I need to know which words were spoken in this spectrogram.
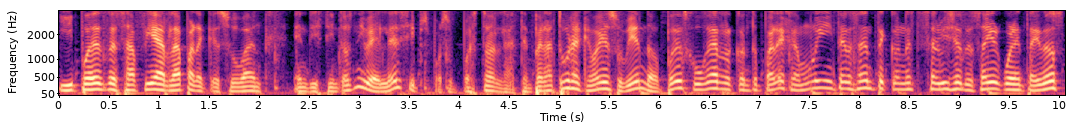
y puedes desafiarla para que suban en distintos niveles y pues por supuesto la temperatura que vaya subiendo. Puedes jugar con tu pareja, muy interesante con este servicio de Sire 42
